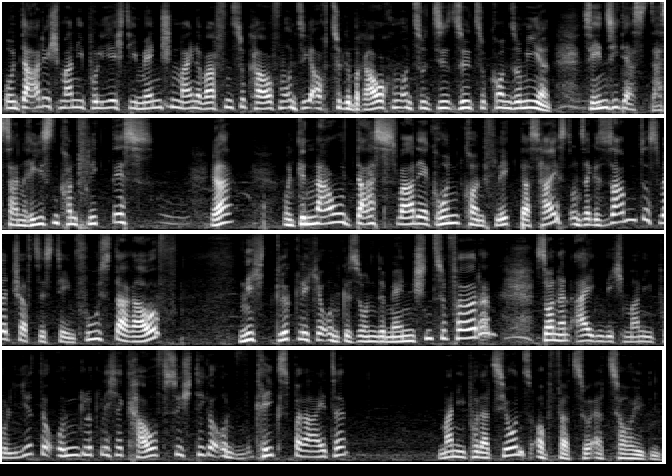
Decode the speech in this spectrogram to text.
Und dadurch manipuliere ich die Menschen, meine Waffen zu kaufen und sie auch zu gebrauchen und zu, zu, zu konsumieren. Sehen Sie, dass das ein Riesenkonflikt ist? Ja? Und genau das war der Grundkonflikt. Das heißt, unser gesamtes Wirtschaftssystem fußt darauf, nicht glückliche und gesunde Menschen zu fördern, sondern eigentlich manipulierte, unglückliche, kaufsüchtige und kriegsbereite Manipulationsopfer zu erzeugen.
